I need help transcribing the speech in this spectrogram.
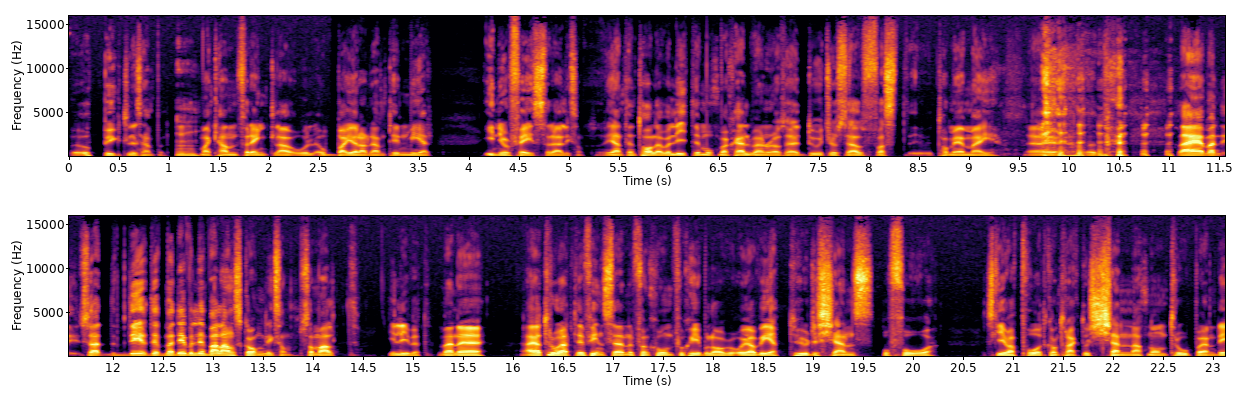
uppbyggd till exempel. Mm. Man kan förenkla och, och bara göra den till en mer in your face sådär liksom. Egentligen talar jag väl lite mot mig själv här nu säger do it yourself fast eh, ta med mig. Eh, Nej men, så det, det, men det är väl en balansgång liksom, som allt i livet. Men eh, ja, jag tror att det finns en funktion för skivbolag och jag vet hur det känns att få skriva på ett kontrakt och känna att någon tror på en. Det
